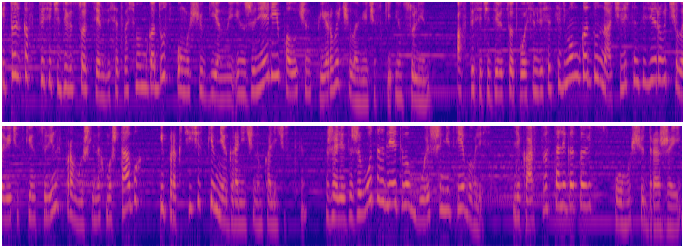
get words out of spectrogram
И только в 1978 году с помощью генной инженерии получен первый человеческий инсулин. А в 1987 году начали синтезировать человеческий инсулин в промышленных масштабах и практически в неограниченном количестве. Железы животных для этого больше не требовались. Лекарства стали готовить с помощью дрожжей.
